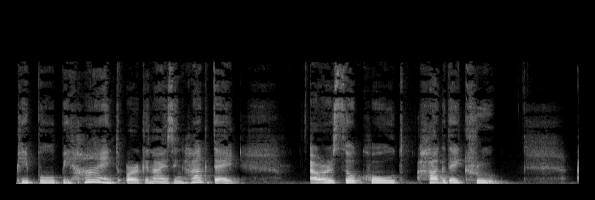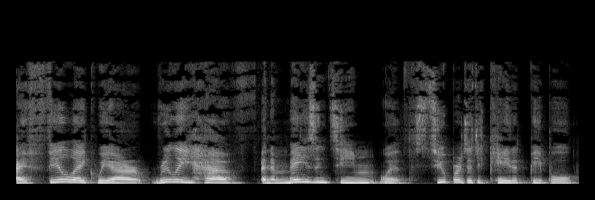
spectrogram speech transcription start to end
people behind organizing Hack Day, our so-called Hack Day crew. I feel like we are really have an amazing team with super dedicated people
